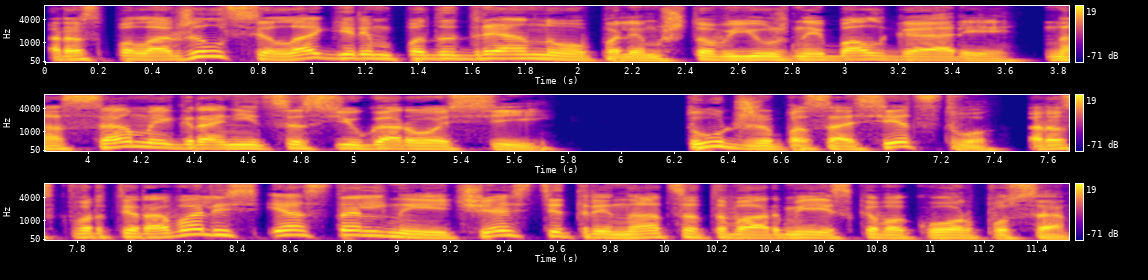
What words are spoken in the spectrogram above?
расположился лагерем под Адрианополем, что в Южной Болгарии, на самой границе с Югороссией. Тут же по соседству расквартировались и остальные части 13-го армейского корпуса.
